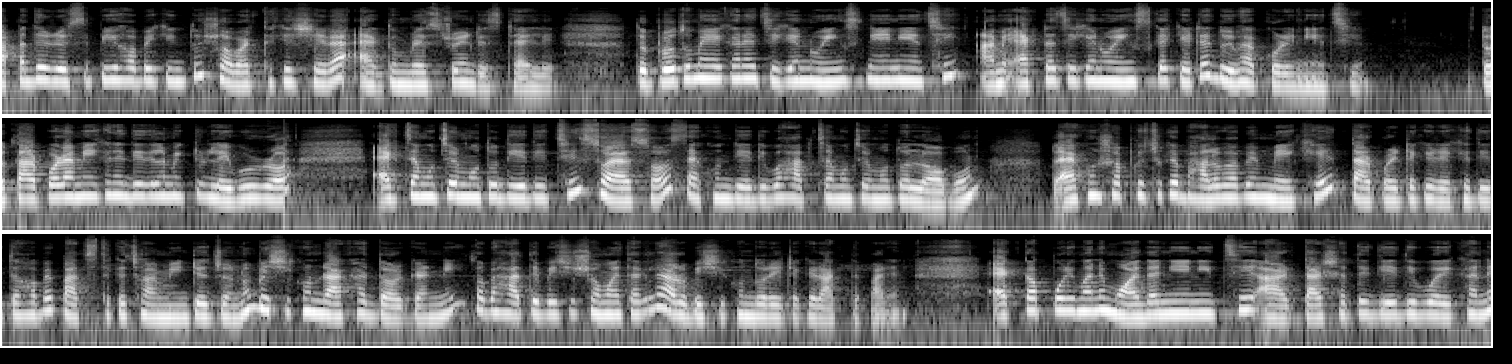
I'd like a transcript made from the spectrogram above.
আপনাদের রেসিপি হবে কিন্তু সবার থেকে সেরা একদম রেস্টুরেন্ট স্টাইলে তো প্রথমে এখানে চিকেন উইংস নিয়ে নিয়েছি, আমি একটা চিকেন উইংসকে কেটে দুই ভাগ করে নিয়েছি। তো তারপর আমি এখানে দিয়ে দিলাম একটু লেবুর রস, এক চামচের মতো দিয়ে দিচ্ছি সয়া সস, এখন দিয়ে দিব হাফ চামচের মতো লবণ। তো এখন সব কিছুকে ভালোভাবে মেখে তারপর এটাকে রেখে দিতে হবে পাঁচ থেকে ছয় মিনিটের জন্য। বেশিক্ষণ রাখার দরকার নেই, তবে হাতে বেশি সময় থাকলে আরও বেশিক্ষণ ধরে এটাকে রাখতে পারেন। এক কাপ পরিমাণে ময়দা নিয়ে নিচ্ছি, আর তার সাথে দিয়ে দিব এখানে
